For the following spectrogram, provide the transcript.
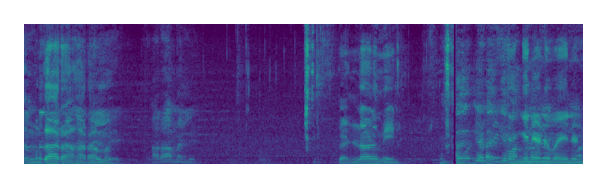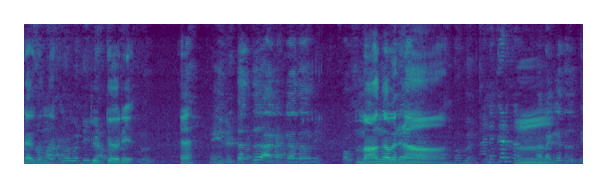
നമുക്ക് ഹറാ ഹറാമ? ഹറാമല്ലേ? പെണ്ണാണ് മെയിൻ എങ്ങനെയാണ് മൈൻ ഉണ്ടാക്കുന്നത്? ട്യൂട്ടോറിയൽ ഏ? ഇരുട്ടത്ത് അനക്കാതെ മാങ്ങ വരണ? അനക്കരുത്.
